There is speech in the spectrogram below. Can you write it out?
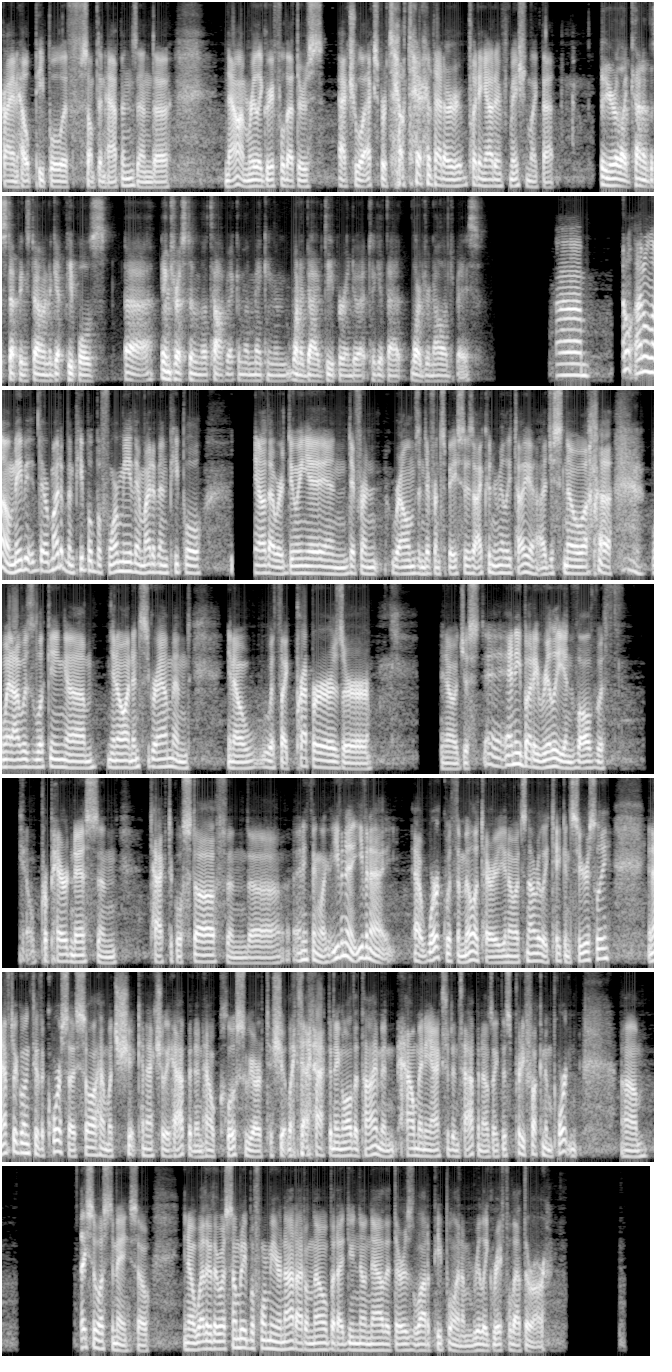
try and help people if something happens and uh, now I'm really grateful that there's actual experts out there that are putting out information like that. So you're like kind of the stepping stone to get people's uh, interest in the topic, and then making them want to dive deeper into it to get that larger knowledge base. Um, I don't. I don't know. Maybe there might have been people before me. There might have been people, you know, that were doing it in different realms and different spaces. I couldn't really tell you. I just know uh, when I was looking, um, you know, on Instagram and you know, with like preppers or you know, just anybody really involved with you know preparedness and tactical stuff and uh, anything like even at, even at at work with the military, you know, it's not really taken seriously. And after going through the course, I saw how much shit can actually happen and how close we are to shit like that happening all the time and how many accidents happen. I was like, this is pretty fucking important. Um, at least it was to me. So, you know, whether there was somebody before me or not, I don't know, but I do know now that there is a lot of people and I'm really grateful that there are.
